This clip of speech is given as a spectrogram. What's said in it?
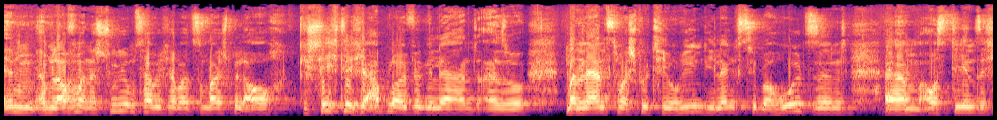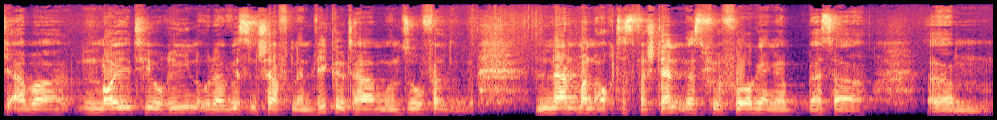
im, Im, Laufe meines Studiums habe ich aber zum Beispiel auch geschichtliche Abläufe gelernt. Also man lernt zum Beispiel Theorien, die längst überholt sind, ähm, aus denen sich aber neue Theorien oder Wissenschaften entwickelt haben. Und so lernt man auch das Verständnis für Vorgänge besser ähm,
